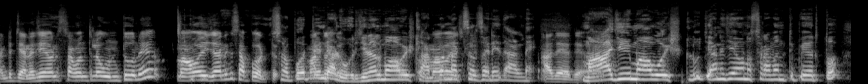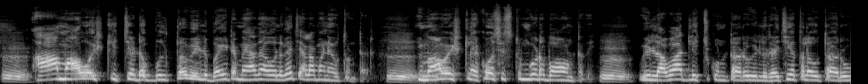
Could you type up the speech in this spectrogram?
అంటే జనజీవన స్రవంతిలో ఉంటూనే మావోయిజానికి సపోర్ట్ సపోర్ట్ అంటే వాళ్ళు ఒరిజినల్ మావోయిస్టులు అర్బన్ నక్సల్స్ అనేది వాళ్ళనే అదే అదే మాజీ మావోయిస్టులు జనజీవన స్రవంతి పేరుతో ఆ మావోయిస్టులు ఇచ్చే డబ్బులతో వీళ్ళు బయట మేధావులుగా చలామణి అవుతుంటారు. ఉమ్, ఈ మావోయిస్టుల ఎకో సిస్టమ్ కూడా బాగుంటది. వీళ్ళు అవార్డులు ఇచ్చుకుంటారు వీళ్ళు రచయితలు అవుతారు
